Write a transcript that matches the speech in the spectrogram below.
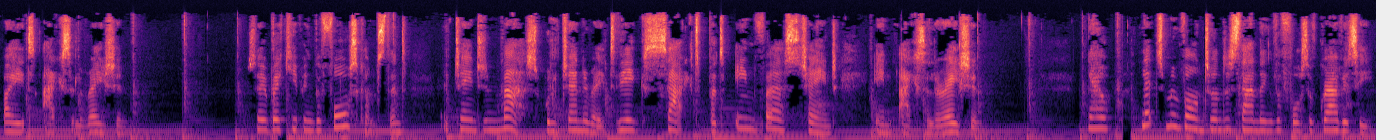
by its acceleration. So, by keeping the force constant, a change in mass will generate the exact but inverse change in acceleration. Now, let's move on to understanding the force of gravity.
